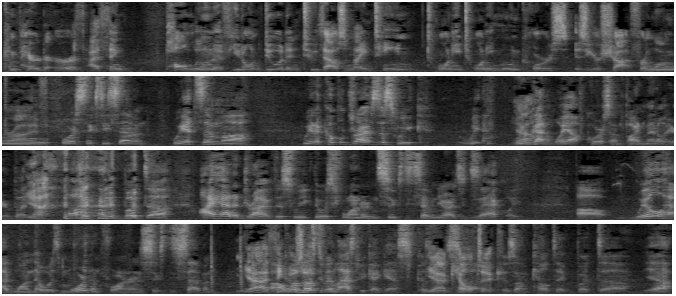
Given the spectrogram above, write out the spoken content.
compared to Earth, I think Paul Luna, if you don't do it in 2019, 2020 Moon Course is your shot for a long Ooh, drive. 467. We had some. Uh, we had a couple drives this week. We, Yeah. We've gotten way off course on Pine Meadow here, but Yeah. uh, but uh, I had a drive this week that was 467 yards exactly. Uh, Will had one that was more than 467. Yeah, I Uh, think it well, was it must a- have been last week, I guess. 'cause Yeah, it was, Celtic. Uh, it was on Celtic, but uh, yeah,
